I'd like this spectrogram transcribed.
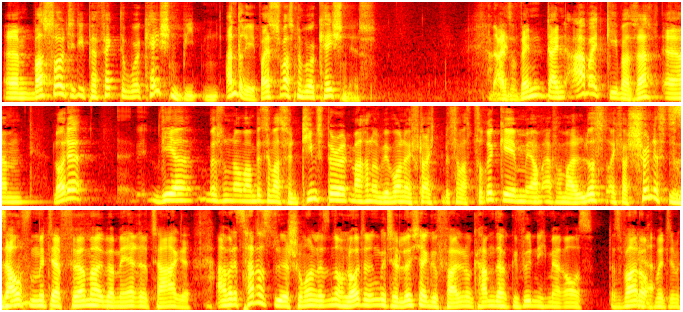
ähm, was sollte die perfekte Workation bieten? André, weißt du, was eine Workation ist? Also, wenn dein Arbeitgeber sagt, ähm, Leute, wir müssen noch mal ein bisschen was für den Team Spirit machen und wir wollen euch vielleicht ein bisschen was zurückgeben. Wir haben einfach mal Lust, euch was Schönes zu Saufen mit der Firma über mehrere Tage. Aber das hattest du ja schon mal. Da sind noch Leute in irgendwelche Löcher gefallen und kamen da gefühlt nicht mehr raus. Das war doch Ja. mit dem.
